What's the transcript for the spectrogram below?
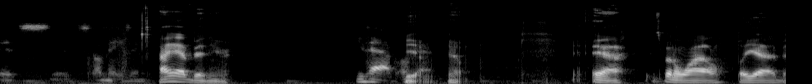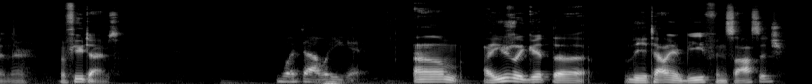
It's it's amazing. I have been here. You have okay. Yeah. Yeah. Yeah. It's been a while, but yeah, I've been there a few times. What uh, what do you get? Um, I usually get the the Italian beef and sausage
